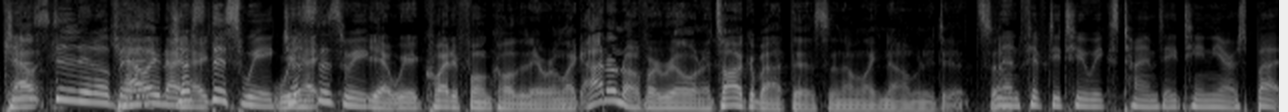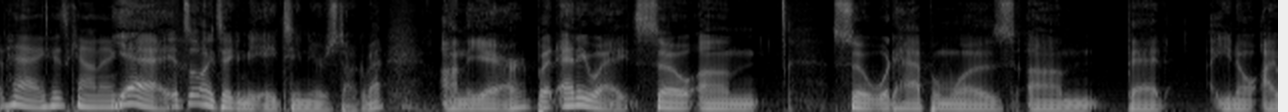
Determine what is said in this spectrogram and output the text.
Just a little bit. Callie and I just had- this week. we Just had- this week. Yeah, we had quite a phone call today where I'm like, I don't know if I really want to talk about this. And I'm like, no, I'm going to do it. So And then 52 weeks times 18 years. But hey, who's counting? yeah, it's only taken me 18 years to talk about on the air. But anyway, so um, so what happened was um, that you know I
